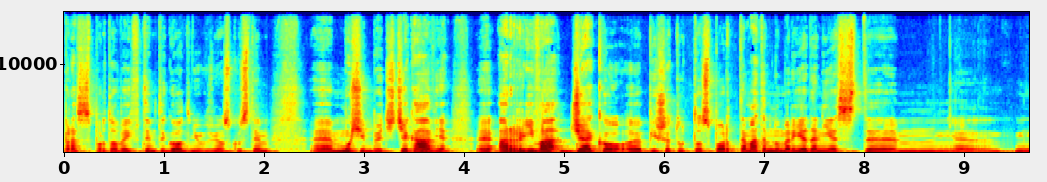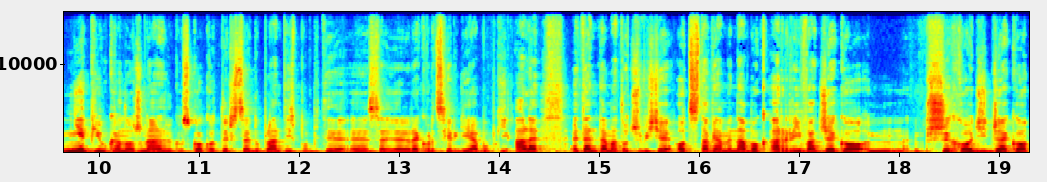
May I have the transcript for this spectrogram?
prasy sportowej w tym tygodniu. W związku z tym e, musi być ciekawie. E, Arriva Dzeko, e, pisze Tutto Sport. Tematem numer jeden jest e, nie piłka nożna, tylko skok o tyczce, Duplantis, pobity e, rekord Siergieja Bubki, ale ten temat oczywiście odstawiamy na bok. Arriva Dzeko, przychodzi Dzeko.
